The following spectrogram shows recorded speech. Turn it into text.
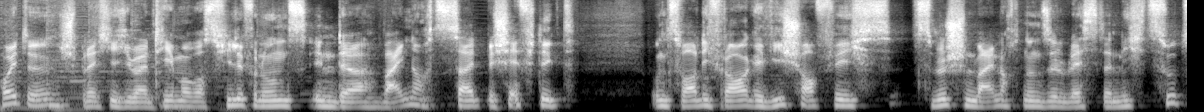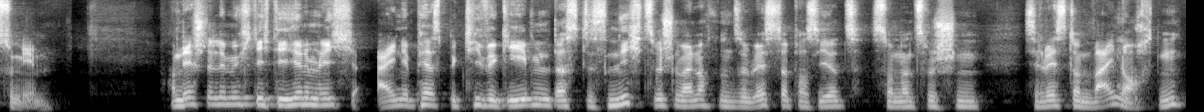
Heute spreche ich über ein Thema, was viele von uns in der Weihnachtszeit beschäftigt. Und zwar die Frage, wie schaffe ich es zwischen Weihnachten und Silvester nicht zuzunehmen? An der Stelle möchte ich dir hier nämlich eine Perspektive geben, dass das nicht zwischen Weihnachten und Silvester passiert, sondern zwischen Silvester und Weihnachten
